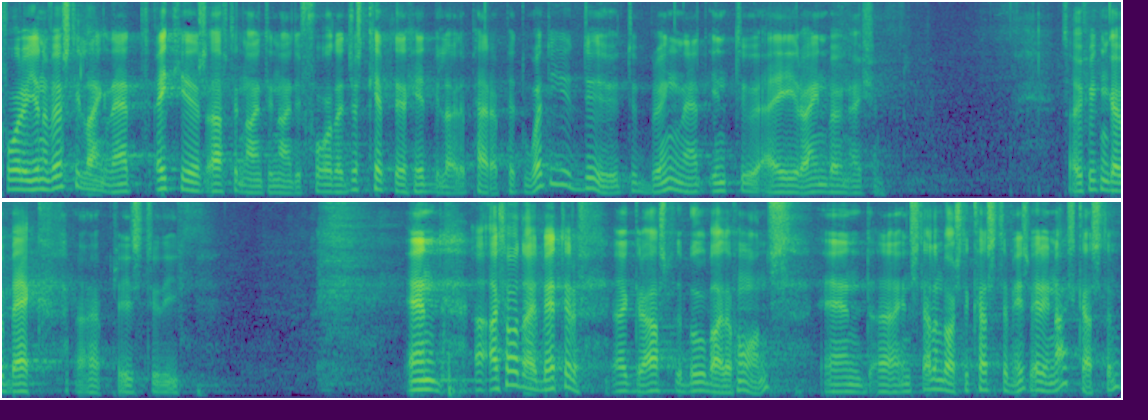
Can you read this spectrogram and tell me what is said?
for a university like that, eight years after 1994, they just kept their head below the parapet. What do you do to bring that into a rainbow nation? So, if we can go back, uh, please, to the. And I thought I'd better uh, grasp the bull by the horns. And uh, in Stellenbosch, the custom is very nice custom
